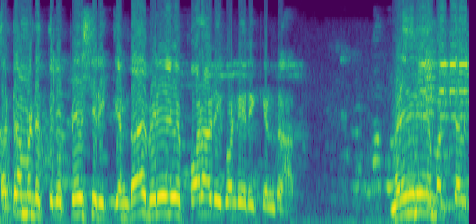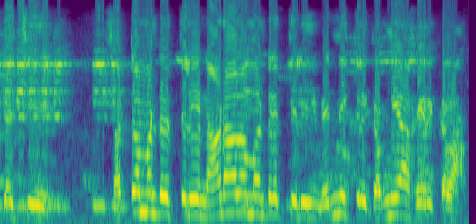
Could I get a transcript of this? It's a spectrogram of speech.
சட்டமன்றத்தில் பேசியிருக்கின்றார் வெளியிலே போராடி கொண்டிருக்கின்றார். மனிதநேய மக்கள் கட்சி சட்டமன்றத்திலே நாடாளுமன்றத்திலே எண்ணிக்கை கம்மியாக இருக்கலாம்.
